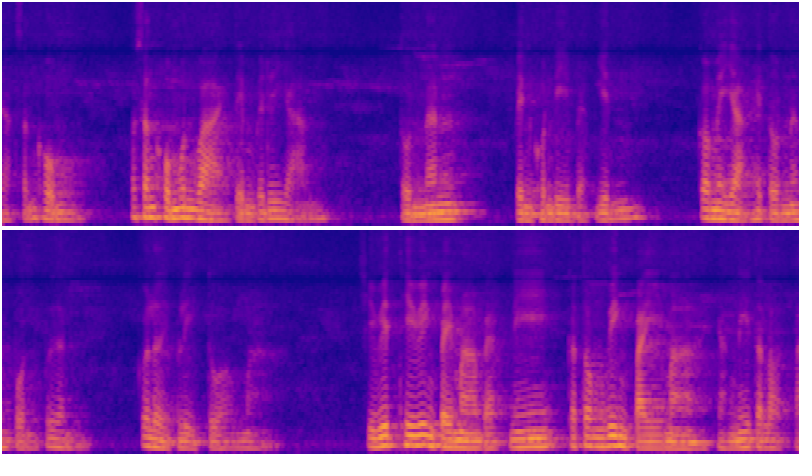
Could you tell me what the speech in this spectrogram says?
จากสังคม เพราะสังคมวุ่นวายเต็มไปด้วยหยาง ตนนั้นเป็นคนดีแบบยินก็ไม่อยากให้ตนนั้นปนเปื้อน ก็เลยปลีกตัวออกมา ชีวิตที่วิ่งไปมาแบบนี้ก็ต้องวิ่งไปมาอย่างนี้ตลอดไป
